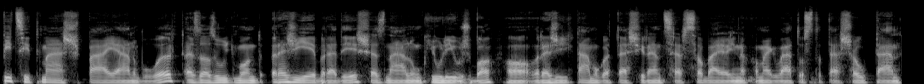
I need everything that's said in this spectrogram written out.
picit más pályán volt, ez az úgymond rezsiébredés, ez nálunk júliusban a rezsi támogatási rendszer szabályainak a megváltoztatása után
